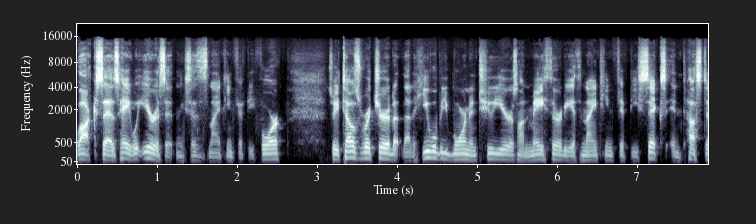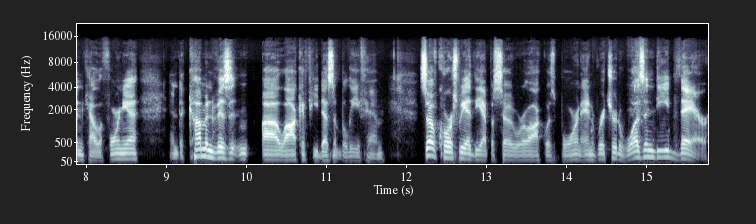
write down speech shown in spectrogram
Locke says, Hey, what year is it? And he says it's 1954. So he tells Richard that he will be born in two years on May 30th, 1956, in Tustin, California, and to come and visit uh, Locke if he doesn't believe him. So, of course, we had the episode where Locke was born, and Richard was indeed there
